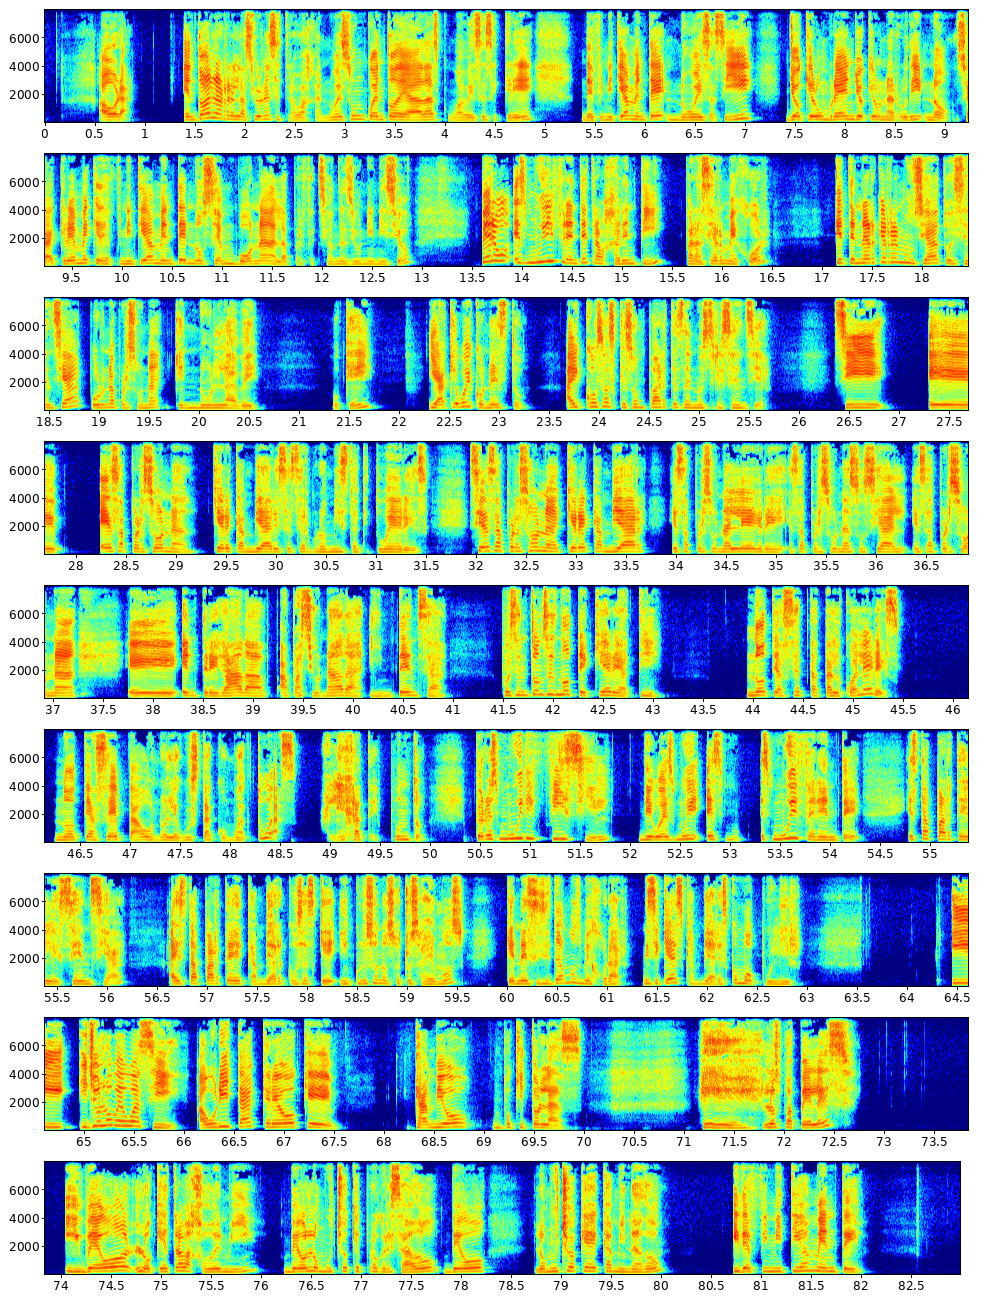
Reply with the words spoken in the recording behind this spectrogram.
Ahora, en todas las relaciones se trabaja, no es un cuento de hadas como a veces se cree. Definitivamente no es así. Yo quiero un Bren, yo quiero una Rudy. No, o sea, créeme que definitivamente no se embona a la perfección desde un inicio, pero es muy diferente trabajar en ti para ser mejor que tener que renunciar a tu esencia por una persona que no la ve. ¿Ok? ¿Y a qué voy con esto? Hay cosas que son partes de nuestra esencia. Si eh, esa persona quiere cambiar ese ser bromista que tú eres, si esa persona quiere cambiar esa persona alegre, esa persona social, esa persona eh, entregada, apasionada, intensa, pues entonces no te quiere a ti, no te acepta tal cual eres, no te acepta o no le gusta cómo actúas. Aléjate, punto. Pero es muy difícil, digo, es muy, es, es muy diferente esta parte de la esencia a esta parte de cambiar cosas que incluso nosotros sabemos que necesitamos mejorar. Ni siquiera es cambiar, es como pulir. Y, yo lo veo así. Ahorita creo que cambio un poquito las, eh, los papeles y veo lo que he trabajado en mí, veo lo mucho que he progresado, veo lo mucho que he caminado y definitivamente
